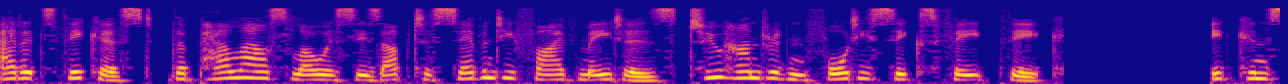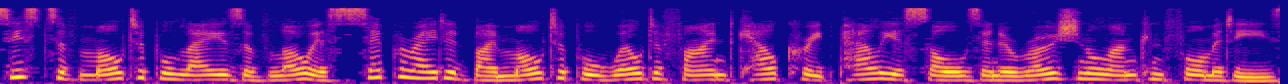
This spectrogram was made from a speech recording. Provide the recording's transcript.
At its thickest, the Palouse loess is up to 75 meters 246 feet thick. It consists of multiple layers of loess separated by multiple well-defined calcrete paleosols and erosional unconformities.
